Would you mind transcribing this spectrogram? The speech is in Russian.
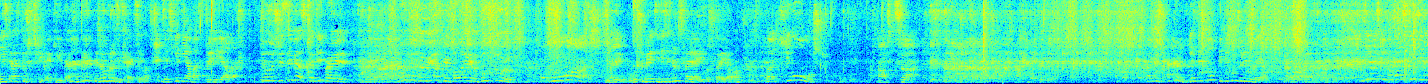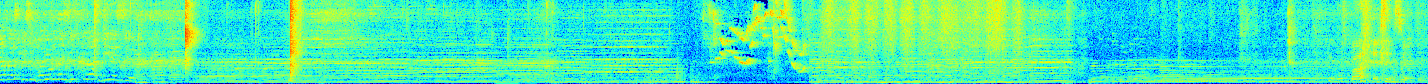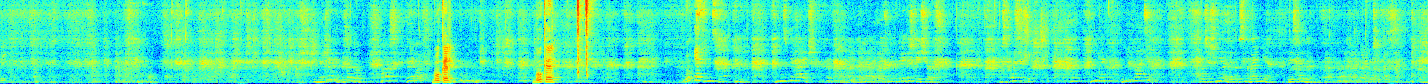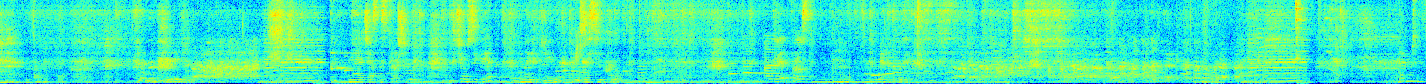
есть растушечки какие-то. atención pública. Booker. Booker. Букер. Хочешь мира, готовься к войне. Не сложно. Меня часто спрашивают, в чем секрет моих длинных красивых ног.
